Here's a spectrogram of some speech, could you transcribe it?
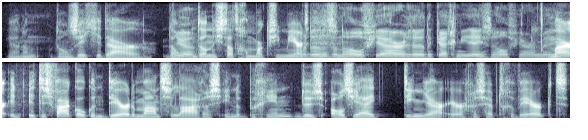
ja, dan, dan zit je daar, dan, Ja. dan is dat gemaximeerd. Maar dan is een half jaar, eh, dan krijg je niet eens een half jaar mee. Maar het- is vaak ook een derde maand salaris in het begin. Dus als jij tien jaar ergens hebt gewerkt,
